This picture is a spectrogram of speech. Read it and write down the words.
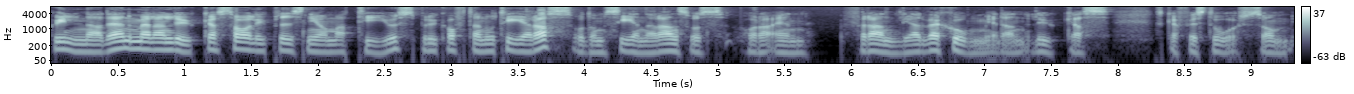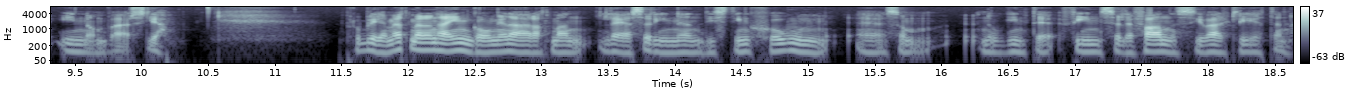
Skillnaden mellan Lukas saligprisning och Matteus brukar ofta noteras och de senare ansås vara en förandligad version medan Lukas ska förstås som inomvärldsliga. Problemet med den här ingången är att man läser in en distinktion eh, som nog inte finns eller fanns i verkligheten.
